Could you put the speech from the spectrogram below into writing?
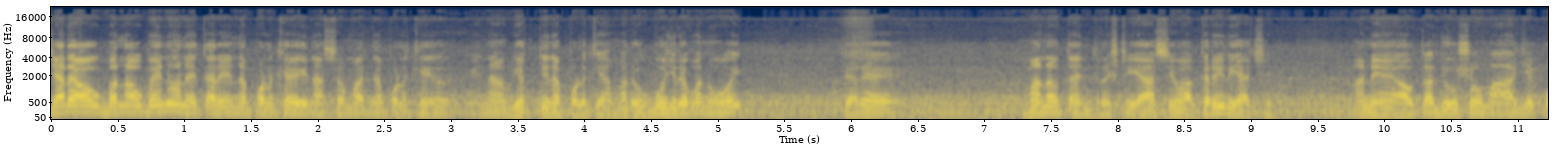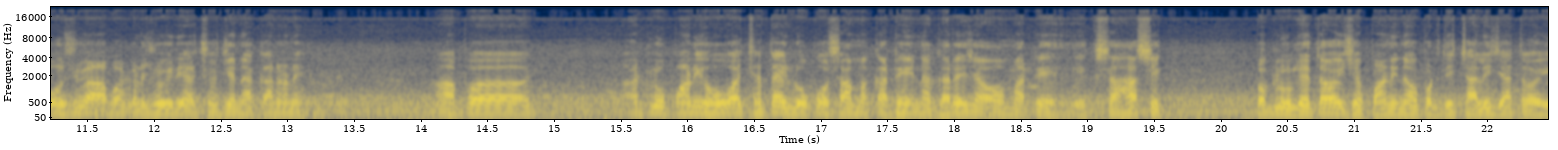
જ્યારે આવો બનાવ બન્યો ને ત્યારે એના પડખે, એના સમાજના પડખે, એના વ્યક્તિના પડખે અમારે ઊભું જ રહેવાનું હોય. ત્યારે માનવતાની દ્રષ્ટિએ આ સેવા કરી રહ્યા છે. અને આવતા દિવસોમાં આ જે કોઝવે આપ આગળ જોઈ રહ્યા છો, જેના કારણે આપ આટલું પાણી હોવા છતાંય લોકો સામા કાંઠે એના ઘરે જવા માટે એક સાહસિક પગલું લેતા હોય છે. પાણીના ઉપરથી ચાલી જતા હોય.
